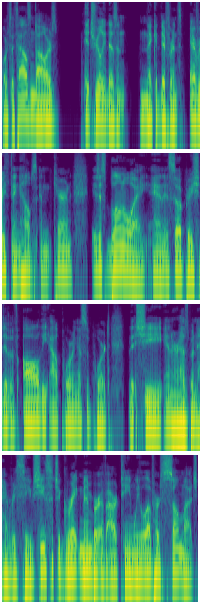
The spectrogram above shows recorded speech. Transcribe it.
or it's a thousand dollars. It truly doesn't make a difference. Everything helps. And Karen is just blown away and is so appreciative of all the outpouring of support that she and her husband have received. She's such a great member of our team. We love her so much.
